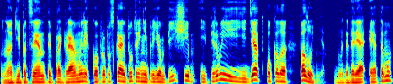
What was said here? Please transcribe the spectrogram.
Многие пациенты программы легко пропускают утренний прием пищи и впервые едят около полудня. Благодаря этому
